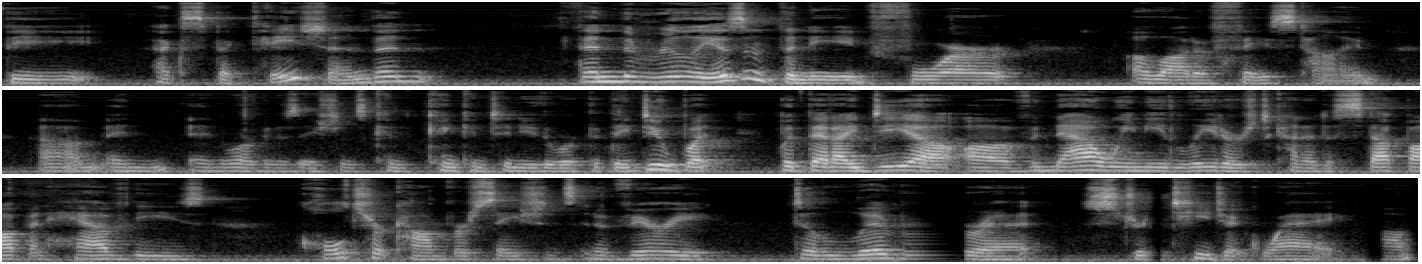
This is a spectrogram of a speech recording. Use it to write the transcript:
the expectation, then then there really isn't the need for a lot of FaceTime um, and, and organizations can, can continue the work that they do. But, but that idea of now we need leaders to kind of to step up and have these culture conversations in a very deliberate, strategic way. Um,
